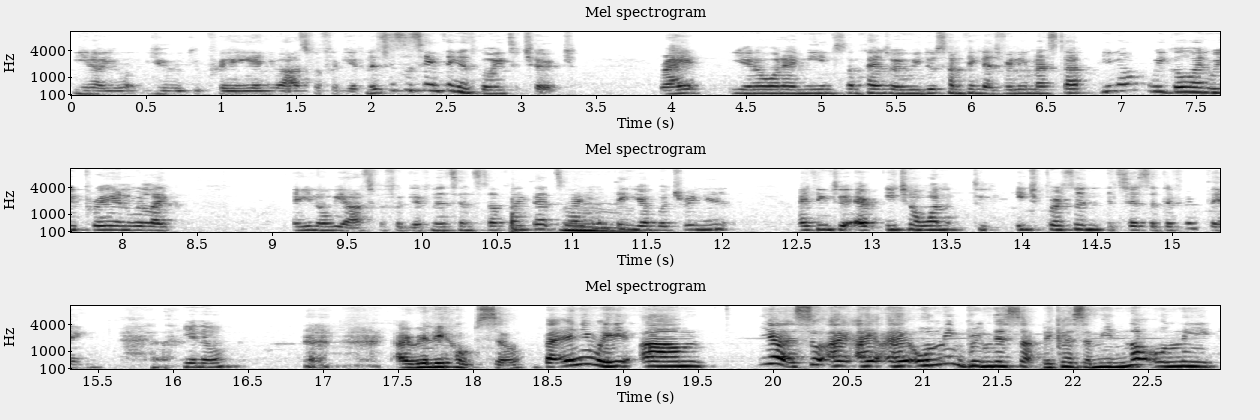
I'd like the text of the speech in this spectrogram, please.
You know, you you you pray and you ask for forgiveness. It's the same thing as going to church, right? You know what I mean? Sometimes when we do something that's really messed up, you know, we go and we pray and we're like, you know, we ask for forgiveness and stuff like that. So I don't think Mm. you're butchering it. I think to each one, to each person, it's just a different thing, you know. I really hope so. But anyway, um, yeah. So I, I I only bring this up because I mean, not only,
